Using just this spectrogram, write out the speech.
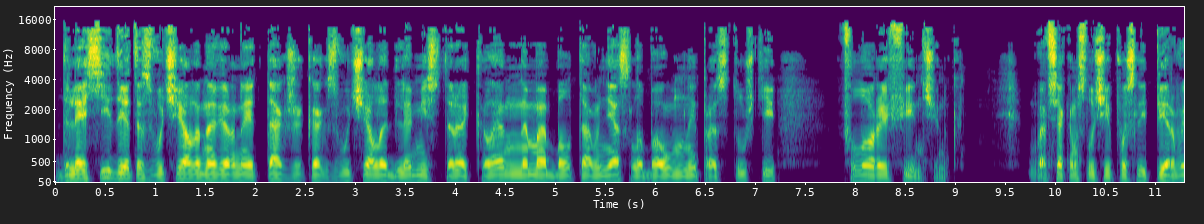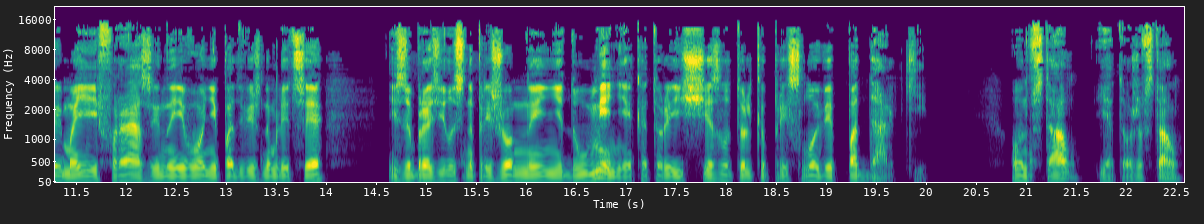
Для Хиды это звучало, наверное, так же, как звучало для мистера Кленнема болтовня слабоумной простушки Флоры Финчинг. Во всяком случае, после первой моей фразы на его неподвижном лице изобразилось напряженное недоумение, которое исчезло только при слове «подарки». Он встал, я тоже встал.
